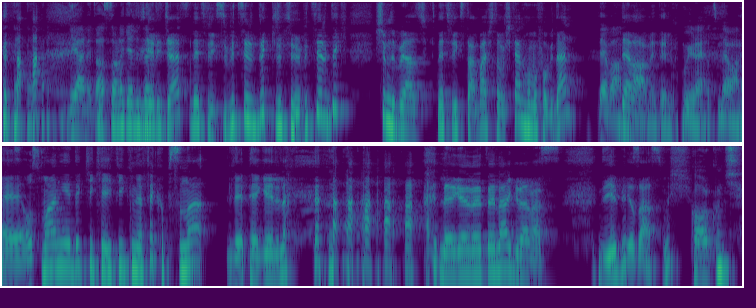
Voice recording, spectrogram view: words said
Diyanet az sonra geleceğiz. Geleceğiz. Netflix'i bitirdik. Rütü'yü bitirdik. Şimdi birazcık Netflix'ten başlamışken homofobiden Devam. devam edelim. Buyur hayatım devam et. Ee, Osmaniye'deki keyfi künefe kapısına LPG'liler LGBT'ler giremez diye bir yazı asmış. Korkunç.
